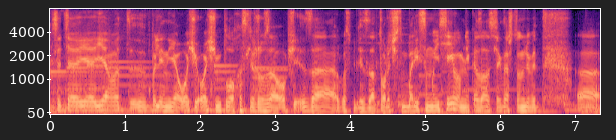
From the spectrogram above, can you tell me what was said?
Кстати, я, я вот, блин, я очень-очень плохо слежу за, общ- за, господи, за творчеством Бориса Моисеева. Мне казалось всегда, что он любит... э,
